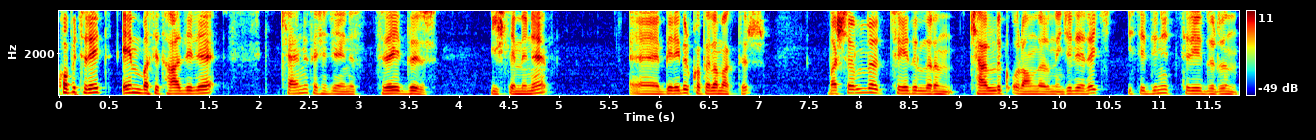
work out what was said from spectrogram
CopyTrade en basit haliyle kendi seçeceğiniz trader işlemini e, birebir kopyalamaktır. Başarılı traderların karlılık oranlarını inceleyerek istediğiniz trader'ın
